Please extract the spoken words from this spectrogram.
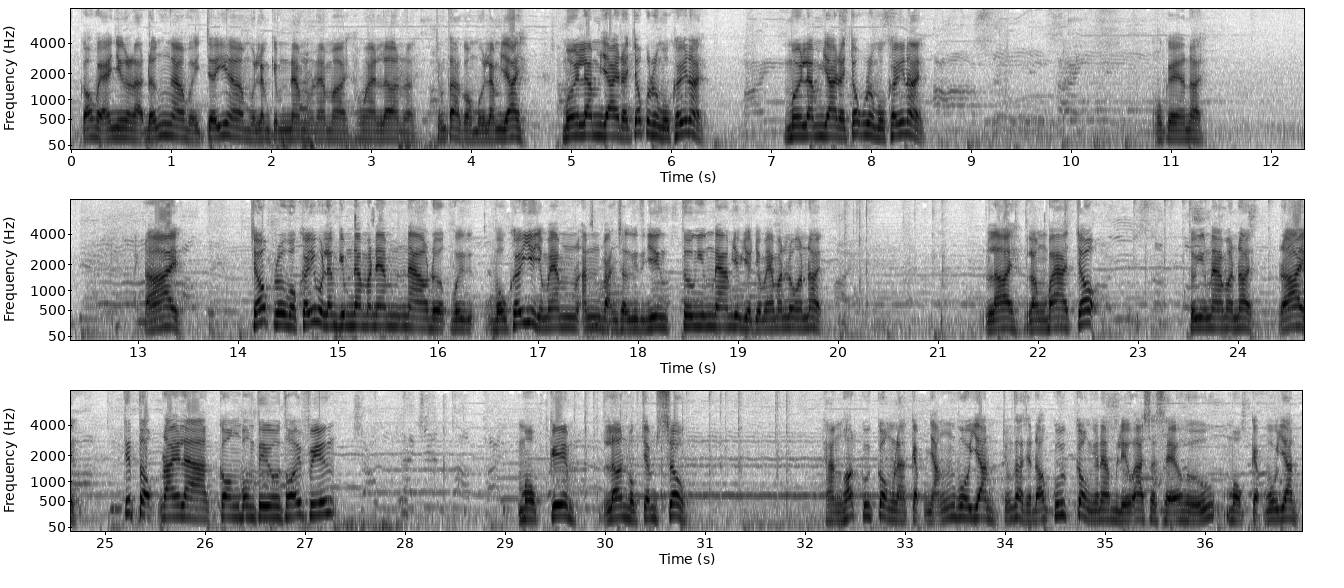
Có vẻ như là đứng à, vị trí à, 15 kim năm rồi Nam ơi. Không ai lên rồi. Chúng ta còn 15 giây. 15 giây để chốt cái vũ khí này. 15 giây để chốt rừng vũ khí này. Ok anh ơi. Đây. Chốt rương vũ khí 15 kim năm anh em nào được vũ khí gì dùm em anh vạn sự tự nhiên tương dương nam giao dịch dùm em anh luôn anh ơi. Rồi lần 3 chốt. Tương dương nam anh ơi. Rồi tiếp tục đây là con bông tiêu thối phiến. Một kim lên 100 xu. Hàng hot cuối cùng là cặp nhẫn vô danh. Chúng ta sẽ đấu cuối cùng cho nam liệu ai sẽ hữu một cặp vô danh?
